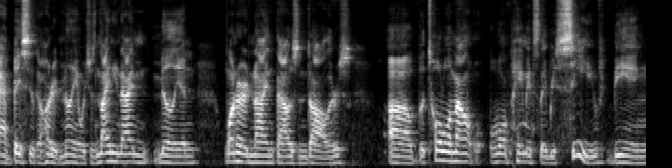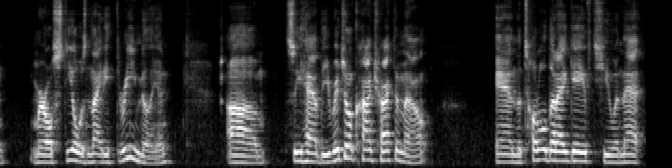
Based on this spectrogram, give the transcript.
at basically 100 million, which is 99 million, $109,000. Uh, the total amount of all payments they received being Merrill Steel was 93 million. Um, so you have the original contract amount and the total that I gave to you in that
